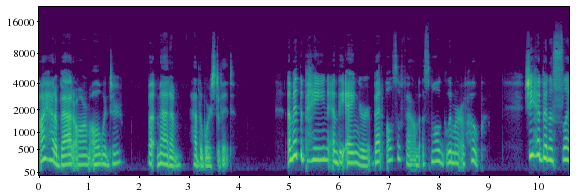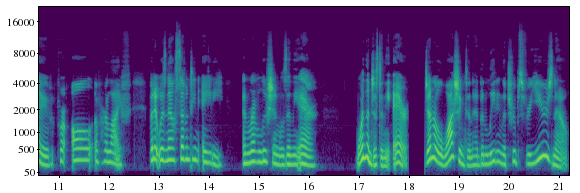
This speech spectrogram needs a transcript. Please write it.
I had a bad arm all winter, but Madam had the worst of it. Amid the pain and the anger, Bet also found a small glimmer of hope. She had been a slave for all of her life, but it was now 1780, and revolution was in the air. More than just in the air. General Washington had been leading the troops for years now.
